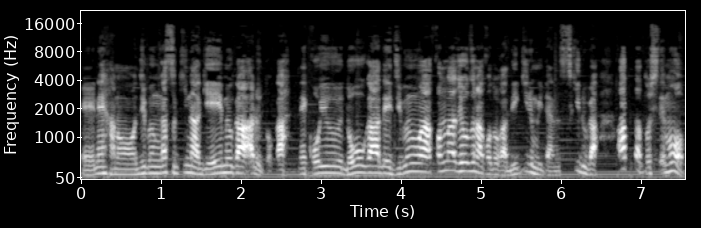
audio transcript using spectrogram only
えー、ね、あの、自分が好きなゲームがあるとか、ね、こういう動画で自分はこんな上手なことができるみたいなスキルがあったとしても、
